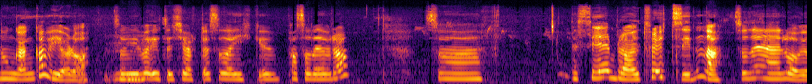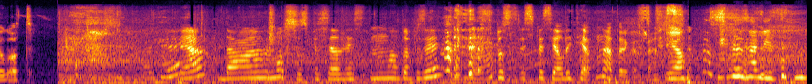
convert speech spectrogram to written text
Noen ganger kan vi gjøre det òg. Så vi var ute og kjørte, så da passa det bra. Så det ser bra ut fra utsiden, da. Så det lover jo godt. Ja, da Mossespesialisten, holdt jeg på å si. Spe- Spesialiteten heter det kanskje. Ja, spesialisten.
